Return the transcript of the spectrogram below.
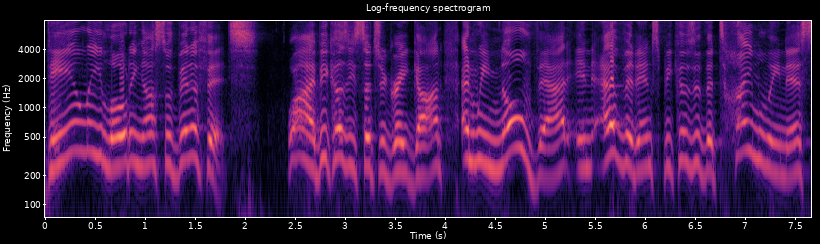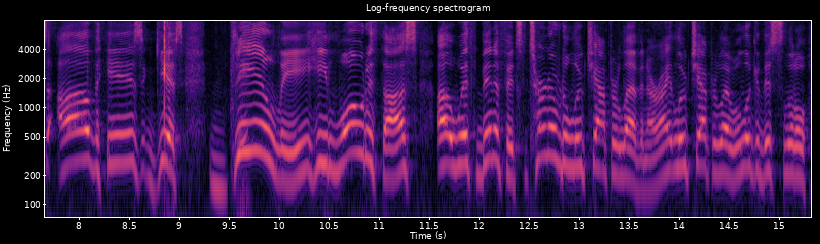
daily loading us with benefits. Why? Because He's such a great God. And we know that in evidence because of the timeliness of His gifts. Daily, He loadeth us uh, with benefits. Turn over to Luke chapter 11, all right? Luke chapter 11. We'll look at this little,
